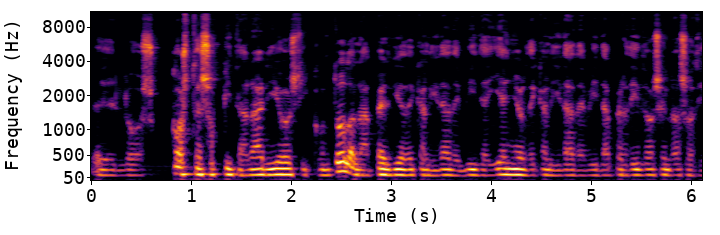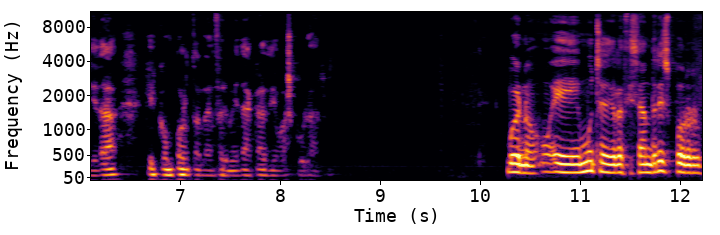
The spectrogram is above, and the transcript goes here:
eh, los costes hospitalarios y con toda la pérdida de calidad de vida y años de calidad de vida perdidos en la sociedad que comporta la enfermedad cardiovascular. Bueno, eh, muchas gracias Andrés por,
